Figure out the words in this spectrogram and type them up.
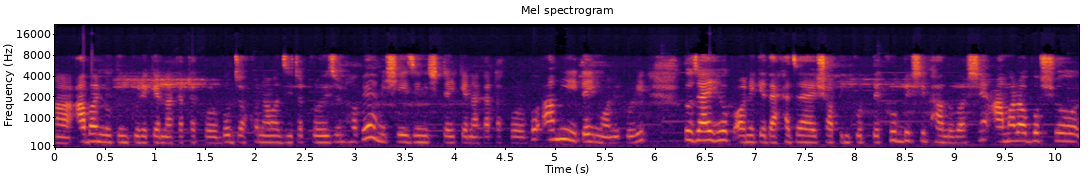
আবার নতুন করে কেনাকাটা করব? যখন আমার যেটা প্রয়োজন হবে, আমি সেই জিনিসটাই কেনাকাটা করব। আমি এটাই মনে করি। তো যাই হোক, অনেকে দেখা যায় শপিং করতে খুব বেশি ভালোবাসে। আমার অবশ্য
